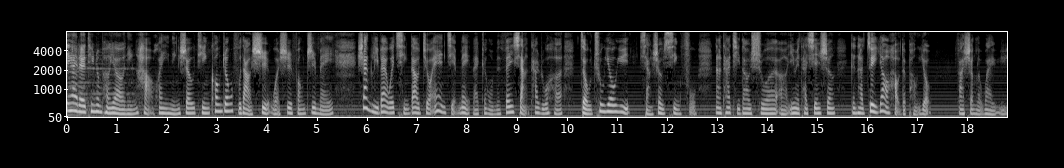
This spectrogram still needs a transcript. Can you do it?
亲爱的听众朋友，您好，欢迎您收听空中辅导室，我是冯志梅。上个礼拜我请到 Joanne 姐妹来跟我们分享她如何走出忧郁，享受幸福。那她提到说，呃，因为她先生跟她最要好的朋友发生了外遇，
